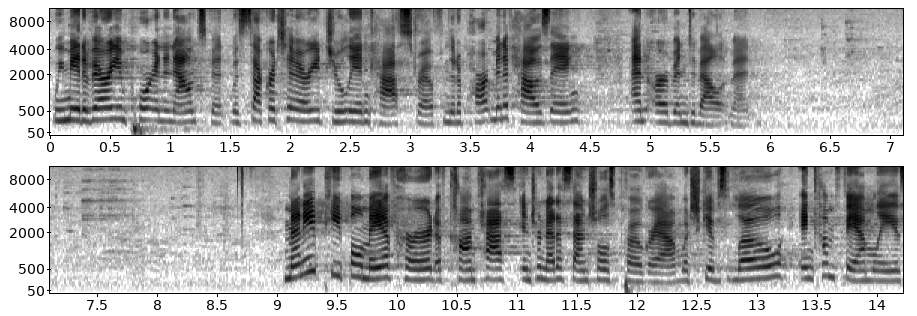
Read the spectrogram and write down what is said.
we made a very important announcement with Secretary Julian Castro from the Department of Housing and Urban Development. Many people may have heard of Comcast's Internet Essentials program, which gives low-income families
